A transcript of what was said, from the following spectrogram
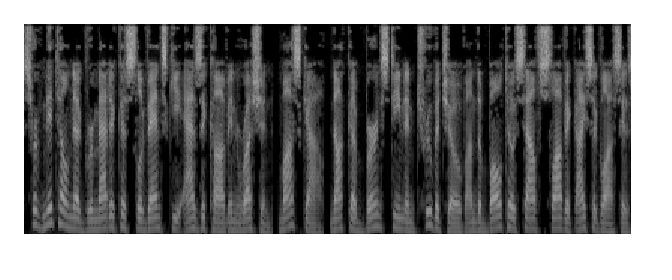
Sravnitelna Gramatika Slovansky Azikov in Russian, Moscow, Naka Bernstein and Trubachov on the Balto South Slavic isoglosses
